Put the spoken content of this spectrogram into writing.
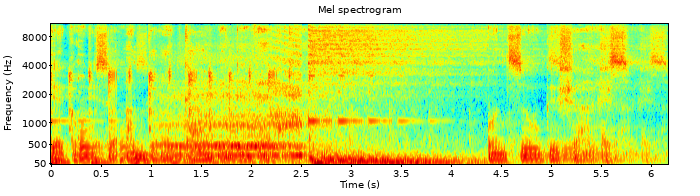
Der große andere kam in die Welt. Und so geschah es.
